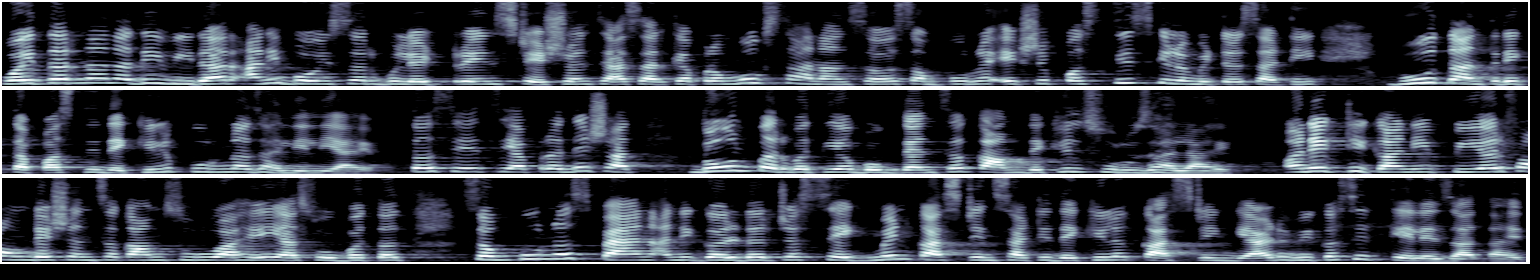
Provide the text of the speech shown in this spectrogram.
वैतरणा नदी विरार आणि बोईसर बुलेट ट्रेन स्टेशन यासारख्या प्रमुख स्थानांसह संपूर्ण एकशे पस्तीस किलोमीटरसाठी भूतांत्रिक तपासणी देखील पूर्ण झालेली आहे. तसेच या प्रदेशात दोन भारतीय बोगद्यांचं काम देखील सुरू झालं आहे. अनेक ठिकाणी पियर फाउंडेशनचं काम सुरू आहे. यासोबतच संपूर्ण स्पॅन आणि गर्डरच्या सेगमेंट कास्टिंगसाठी देखील कास्टिंग यार्ड विकसित केले जात आहेत.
